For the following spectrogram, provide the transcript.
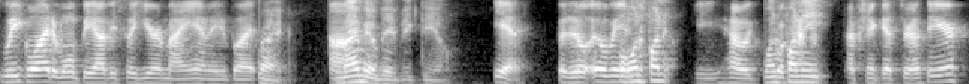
league wide, it won't be obviously here in Miami, but right. um, Miami will be a big deal. yeah, but it'll it'll be one funny how it, one what kind funny- of it gets throughout the year.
